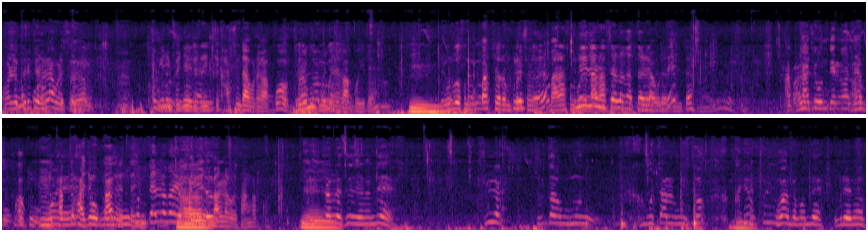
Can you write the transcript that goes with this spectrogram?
원래 그렇게 하려고 그랬어요. 거기는 이분들이 분회장님 일찍 가신다고 그래갖고 들고 분해 갖고 이래. 음. 물버섯 묵밥처럼 그렇게 그랬어요? 말아서 물에 말아서 잘라 갖다 드리려고 그랬는데? 그랬는데. 밥 가져온 데는 내가 못 갖고. 응, 밥도 가져올까 그럼 그랬더니 가져오지 말라고 그래서 안 갖고. 네. 잘랐어야 되는데 풀약 들다 보면 그거 자르고 있어. 그냥 뿌리고 하는 건데 올해는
